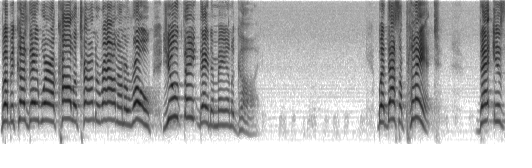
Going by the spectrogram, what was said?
But because they wear a collar turned around on a robe, you think they the man of God. But that's a plant that is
